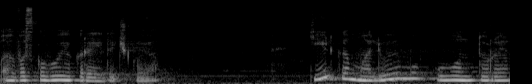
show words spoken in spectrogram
восковою крейдочкою. Тільки малюємо контури.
